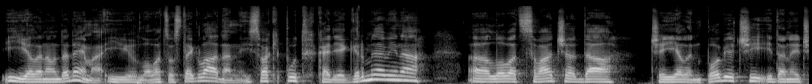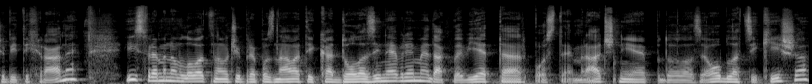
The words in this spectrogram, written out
i jelena onda nema i lovac ostaje gladan. I svaki put kad je grmljavina, lovac svača da će jelen pobjeći i da neće biti hrane i s vremenom lovac nauči prepoznavati kad dolazi nevrijeme, dakle vjetar, postaje mračnije, dolaze oblaci, kiša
